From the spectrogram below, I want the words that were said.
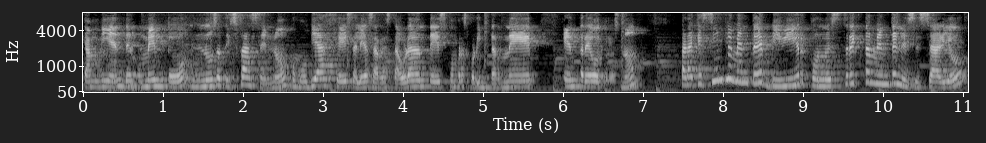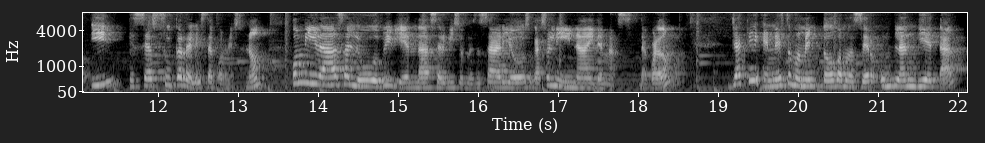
también de momento no satisfacen, ¿no? Como viajes, salidas a restaurantes, compras por internet, entre otros, ¿no? Para que simplemente vivir con lo estrictamente necesario y que seas súper realista con eso, ¿no? Comida, salud, vivienda, servicios necesarios, gasolina y demás, ¿de acuerdo? Ya que en este momento vamos a hacer un plan dieta,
